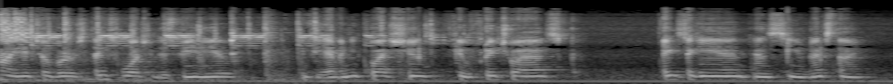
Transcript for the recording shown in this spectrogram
YouTubers, thanks for watching this video. If you have any questions, feel free to ask. Thanks again and see you next time.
